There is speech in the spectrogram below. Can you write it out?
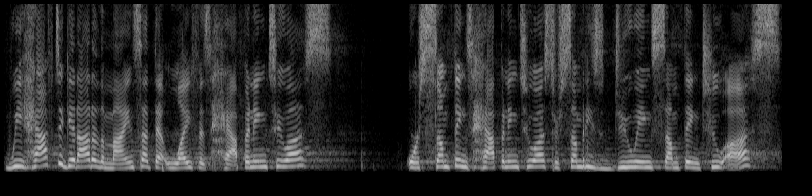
we have to get out of the mindset that life is happening to us, or something's happening to us, or somebody's doing something to us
